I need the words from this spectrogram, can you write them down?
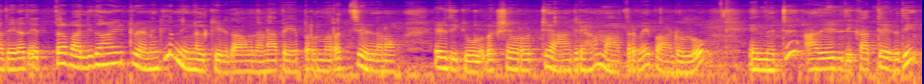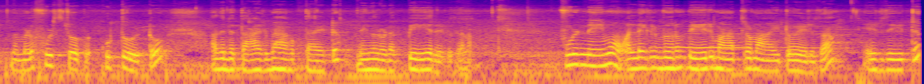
അതിനകത്ത് എത്ര വലുതായിട്ട് വേണമെങ്കിലും നിങ്ങൾക്ക് എഴുതാവുന്നതാണ്. ആ പേപ്പർ നിറച്ച് എഴുതണോ എഴുതിക്കോളൂ. പക്ഷേ ഒരൊറ്റ ആഗ്രഹം മാത്രമേ പാടുള്ളൂ. എന്നിട്ട് അത് എഴുതി കത്ത് എഴുതി നമ്മൾ ഫുൾ സ്റ്റോപ്പ് കുത്തുവിട്ടു. അതിന്റെ താഴ്ഭാഗത്തായിട്ട് നിങ്ങളുടെ പേരെഴുതണം. ഫുൾ നെയിമോ അല്ലെങ്കിൽ വെറും പേര് മാത്രമായിട്ടോ എഴുതാം. എഴുതിയിട്ട്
